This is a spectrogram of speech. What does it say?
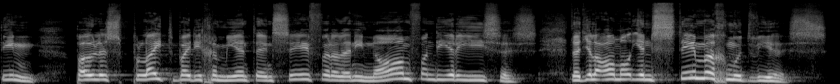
10. Paulus pleit by die gemeente en sê vir hulle in die naam van die Here Jesus dat julle almal eensstemmig moet wees,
